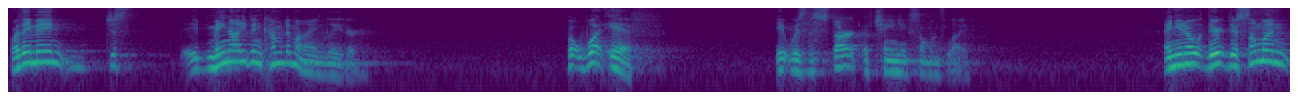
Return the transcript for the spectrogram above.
or they may just it may not even come to mind later. But what if it was the start of changing someone's life? And you know, there, there's someone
